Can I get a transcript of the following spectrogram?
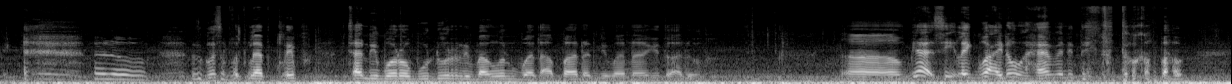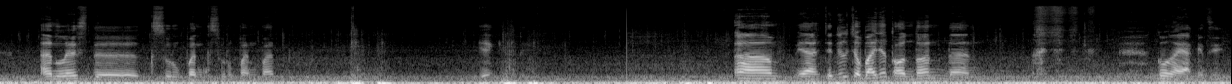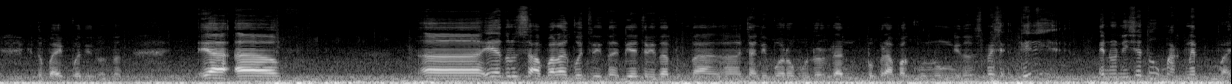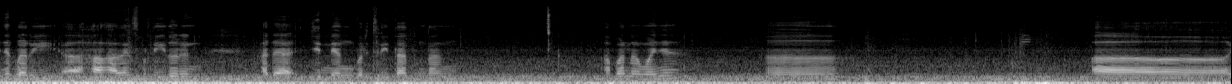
Aduh terus gue sempet ngeliat klip Candi Borobudur dibangun buat apa dan gimana gitu aduh. Um, ya yeah, sih like gue I don't have anything to talk about unless the kesurupan kesurupan part. Ya gitu deh. Um, ya jadi lu coba aja tonton dan gue nggak yakin sih itu baik buat ditonton. Ya um, uh, ya terus apalah gue cerita dia cerita tentang uh, candi borobudur dan beberapa gunung gitu. Spesial ini Indonesia tuh magnet banyak dari eh, hal-hal uh, yang seperti itu dan ada jin yang bercerita tentang apa namanya uh,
